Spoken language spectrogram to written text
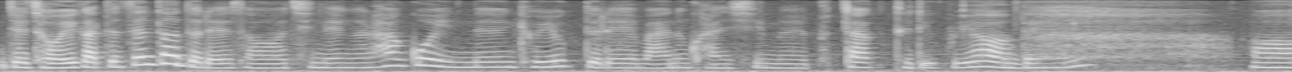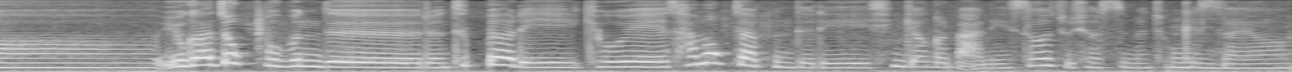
이제 저희 같은 센터들에서 진행을 하고 있는 교육들에 많은 관심을 부탁드리고요. 네. 어, 유가족 부분들은 특별히 교회 사목자분들이 신경을 많이 써주셨으면 좋겠어요.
